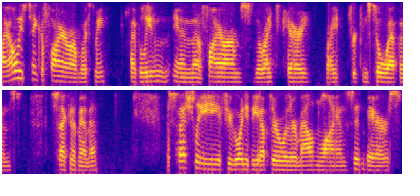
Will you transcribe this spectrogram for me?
I always take a firearm with me. I believe in, in uh, firearms, the right to carry, right for concealed weapons, Second Amendment. Especially if you're going to be up there where there are mountain lions and bears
